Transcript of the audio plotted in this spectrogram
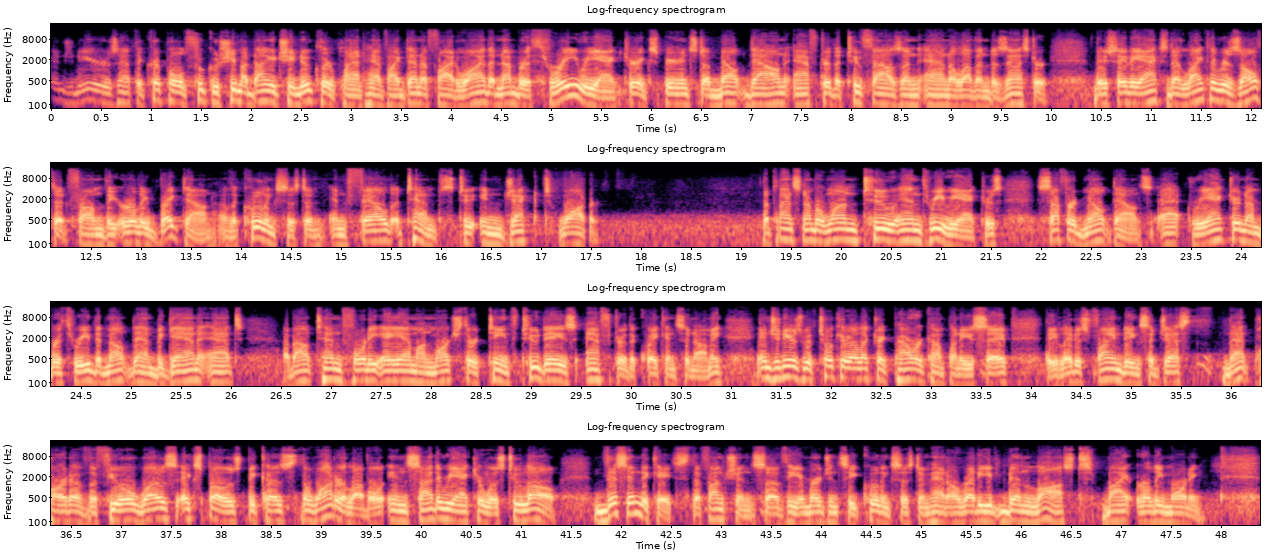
Engineers at the crippled Fukushima Daiichi nuclear plant have identified why the number three reactor experienced a meltdown after the 2011 disaster. They say the accident likely resulted from the early breakdown of the cooling system and failed attempts to inject water. The plant's number one, two, and three reactors suffered meltdowns. At reactor number three, the meltdown began at about 10:40 a.m. on March 13th, two days after the quake and tsunami. Engineers with Tokyo Electric Power Company say the latest findings suggest that part of the fuel was exposed because the water level inside the reactor was too low. This indicates the functions of the emergency cooling system had already been lost by early morning.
